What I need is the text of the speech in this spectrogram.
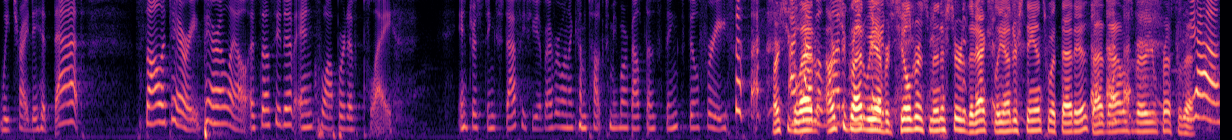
We tried to hit that. Solitary, parallel, associative, and cooperative play. Interesting stuff. If you ever want to come talk to me more about those things, feel free. Aren't you glad? have a lot Aren't you glad we have a children's minister that actually understands what that is? I, I was very impressed with that. Yeah,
